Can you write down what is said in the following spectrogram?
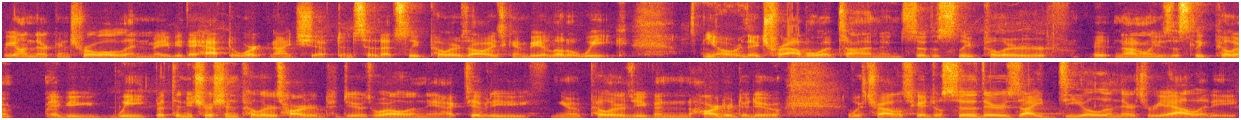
beyond their control and maybe they have to work night shift and so that sleep pillar is always going to be a little weak you know or they travel a ton and so the sleep pillar it not only is the sleep pillar maybe weak but the nutrition pillar is harder to do as well and the activity you know pillar is even harder to do with travel schedules. So there's ideal and there's reality.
